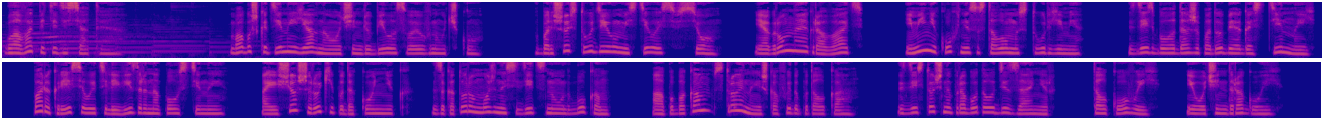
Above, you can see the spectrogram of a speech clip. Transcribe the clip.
Глава 50. Бабушка Дины явно очень любила свою внучку. В большой студии уместилось все: И огромная кровать, и мини-кухня со столом и стульями. Здесь было даже подобие гостиной, пара кресел и телевизор на полстены, а еще широкий подоконник, за которым можно сидеть с ноутбуком, а по бокам встроенные шкафы до потолка. Здесь точно поработал дизайнер, толковый и очень дорогой.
